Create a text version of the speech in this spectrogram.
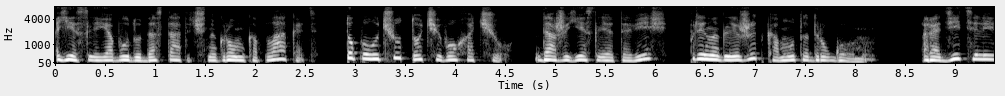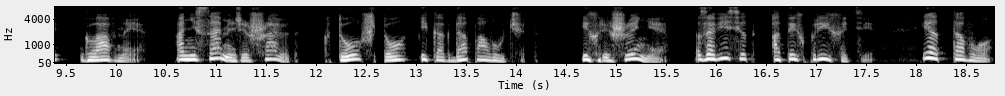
Если я буду достаточно громко плакать, то получу то, чего хочу, даже если эта вещь принадлежит кому-то другому. Родители — главное. Они сами решают, кто, что и когда получит. Их решение зависит от их прихоти и от того,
